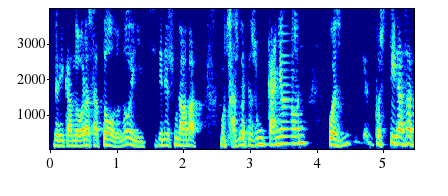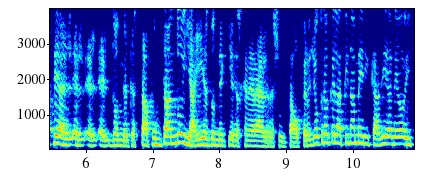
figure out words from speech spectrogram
dedicando horas a todo, ¿no? Y si tienes una, muchas veces un cañón, pues, pues tiras hacia el, donde te está apuntando y ahí es donde quieres generar el resultado. Pero yo creo que Latinoamérica a día de hoy,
